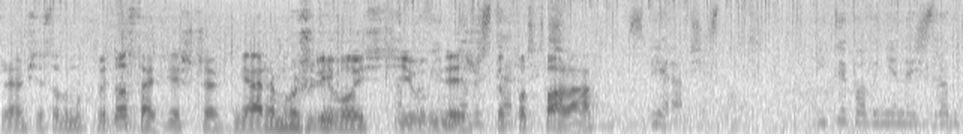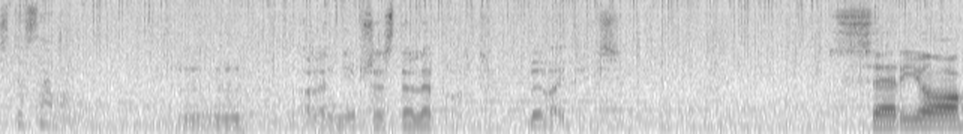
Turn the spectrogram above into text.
Żebym się stąd mógł wydostać jeszcze w miarę możliwości, bo widać, że wszystko podpala. Zbieram się stąd. I ty powinieneś zrobić to samo. Ale nie przez teleport. Bywaj, Tris. Serio?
